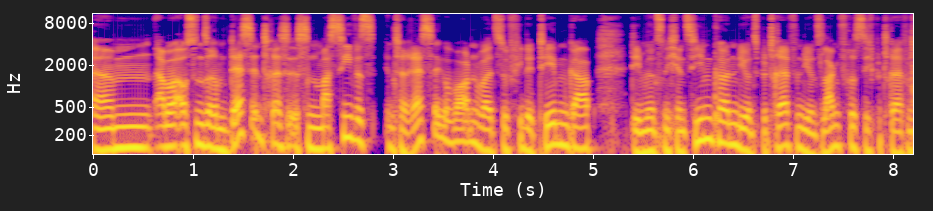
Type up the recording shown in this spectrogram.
Ähm, aber aus unserem Desinteresse ist ein massives Interesse geworden, weil es so viele Themen gab, denen wir uns nicht entziehen können, die uns betreffen, die uns langfristig betreffen.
